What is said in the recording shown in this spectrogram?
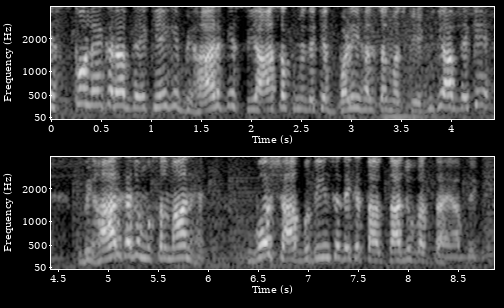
इसको लेकर आप देखिए कि बिहार की सियासत में देखिए बड़ी हलचल मच गई है, क्योंकि आप देखिए, बिहार का जो मुसलमान है, वो शाहबुद्दीन से देखिए ताजुब रखता है, आप देखिए।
